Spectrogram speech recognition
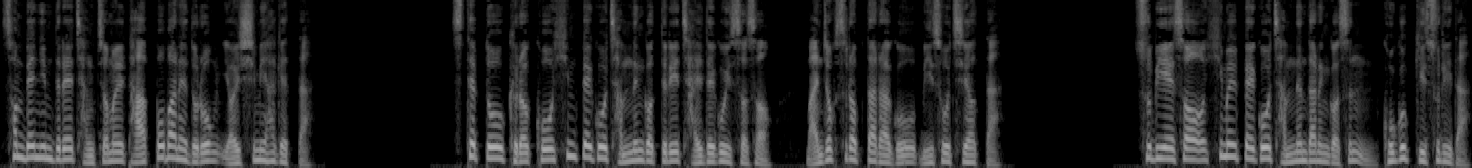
선배님들의 장점을 다 뽑아내도록 열심히 하겠다. 스텝도 그렇고 힘 빼고 잡는 것들이 잘 되고 있어서 만족스럽다라고 미소 지었다. 수비에서 힘을 빼고 잡는다는 것은 고급 기술이다.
